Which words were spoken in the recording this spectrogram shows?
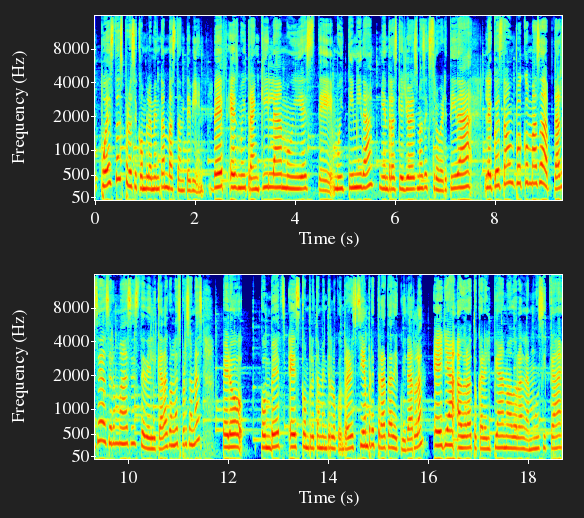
opuestos, pero se complementan bastante bien. Beth es muy tranquila, muy este, muy tímida, mientras que Joe es más extrovertida. Le cuesta un poco más adaptarse a ser más este, delicada con las personas, pero con Beth es completamente lo contrario, siempre trata de cuidarla. Ella adora tocar el piano, adora la música,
